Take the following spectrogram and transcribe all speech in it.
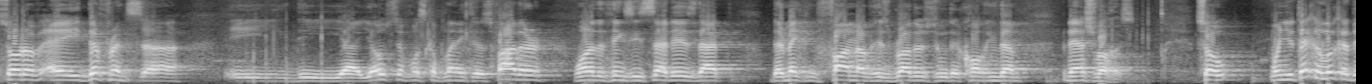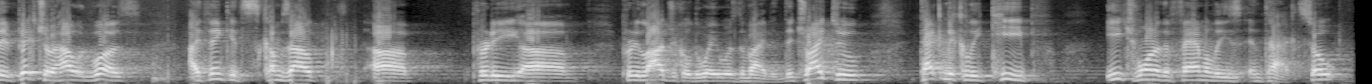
sort of a difference. Uh, he, the uh, Yosef was complaining to his father. One of the things he said is that they're making fun of his brothers, who they're calling them bnei shvachas. So when you take a look at the picture, how it was, I think it comes out uh, pretty uh, pretty logical the way it was divided. They tried to technically keep each one of the families intact. So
